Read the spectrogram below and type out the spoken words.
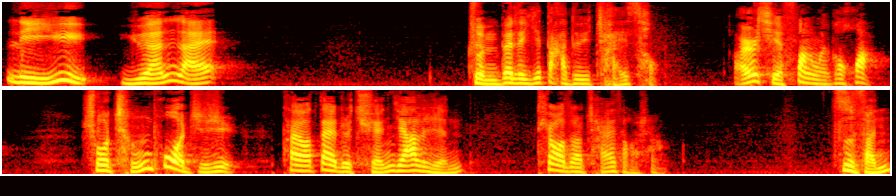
李煜原来准备了一大堆柴草，而且放了个话，说城破之日，他要带着全家的人跳到柴草上自焚，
